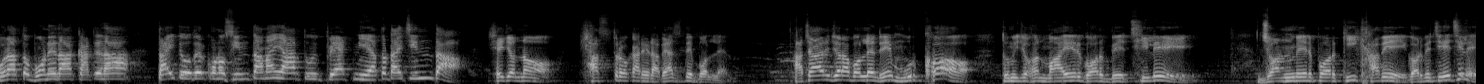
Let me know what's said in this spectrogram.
ওরা তো বনে না, কাটে না, তাই তো ওদের কোনো চিন্তা নাই, আর তুমি পেট নিয়ে এতটাই চিন্তা। সেই জন্য শাস্ত্রকারেরা ব্যাসদেব বললেন, আচার্যরা বললেন, রে মূর্খ, তুমি যখন মায়ের গর্ভে ছিলে, জন্মের পর কি খাবে? গর্ভে চেয়েছিলে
